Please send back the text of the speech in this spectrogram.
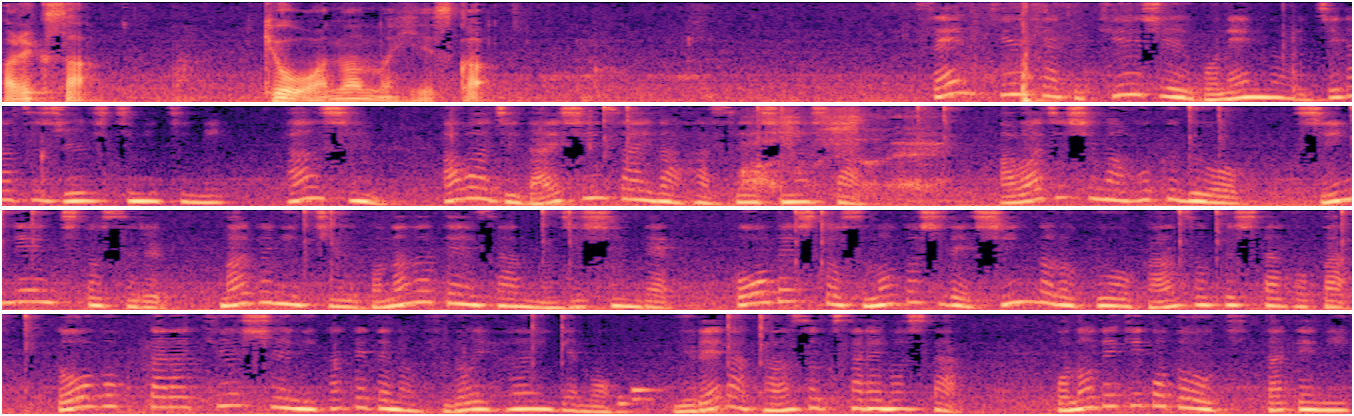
アレクサ、今日は何の日ですか？1995年の1月17日に阪神・淡路大震災が発生しました。淡路島北部を震源地とするマグニチュード7.3の地震で神戸市と洲本市で震度6を観測したほか東北から九州にかけての広い範囲でも揺れが観測されました。この出来事をきっかけに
